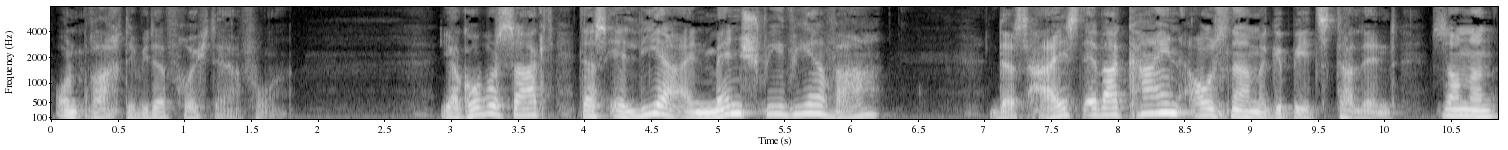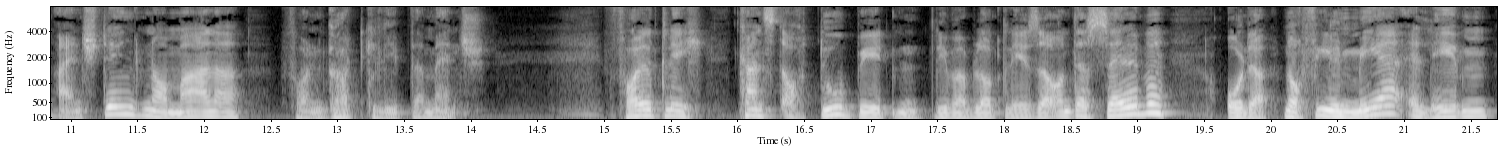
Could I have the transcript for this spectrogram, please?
und brachte wieder Früchte hervor. Jakobus sagt, dass Elia ein Mensch wie wir war. Das heißt, er war kein Ausnahmegebetstalent, sondern ein stinknormaler, von Gott geliebter Mensch. Folglich kannst auch du beten, lieber Blogleser, und dasselbe oder noch viel mehr erleben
